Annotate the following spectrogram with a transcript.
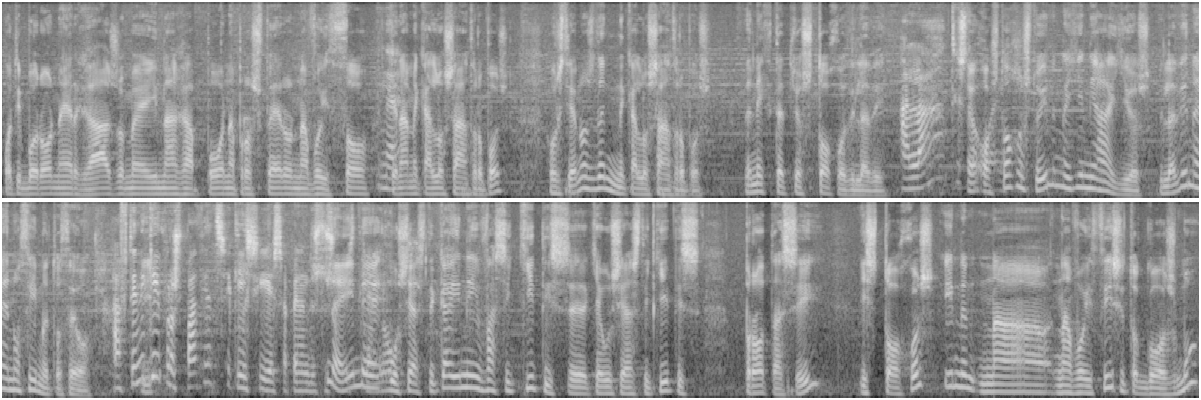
ότι μπορώ να εργάζομαι ή να αγαπώ, να προσφέρω, να βοηθώ ναι. και να είμαι καλός άνθρωπος. Ο χριστιανός δεν είναι καλός άνθρωπος. Δεν έχει τέτοιο στόχο δηλαδή. Αλλά τι στόχο ε, Ο στόχος του είναι να γίνει Άγιος, δηλαδή να ενωθεί με το Θεό. Αυτή είναι η... και η προσπάθεια της Εκκλησίας απέναντι στους ναι, Είναι, ουσιαστικά είναι η βασική της ε, και ουσιαστική της πρόταση. Η στόχος είναι να, να βοηθήσει τον κόσμο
